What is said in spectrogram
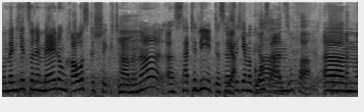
und wenn ich jetzt so eine Meldung rausgeschickt habe, mhm. ne? Satellit, das hört ja. sich immer groß ja, an. super. Ähm,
